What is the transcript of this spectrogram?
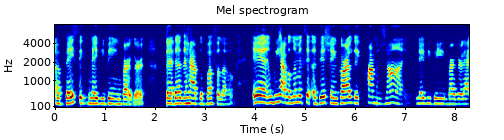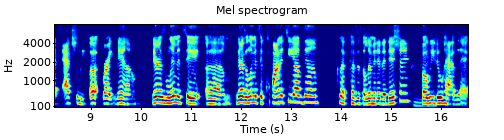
a basic navy bean burger that doesn't have the buffalo. And we have a limited edition garlic parmesan navy bean burger that's actually up right now. There's limited um there's a limited quantity of them because it's a limited edition, but we do have that.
